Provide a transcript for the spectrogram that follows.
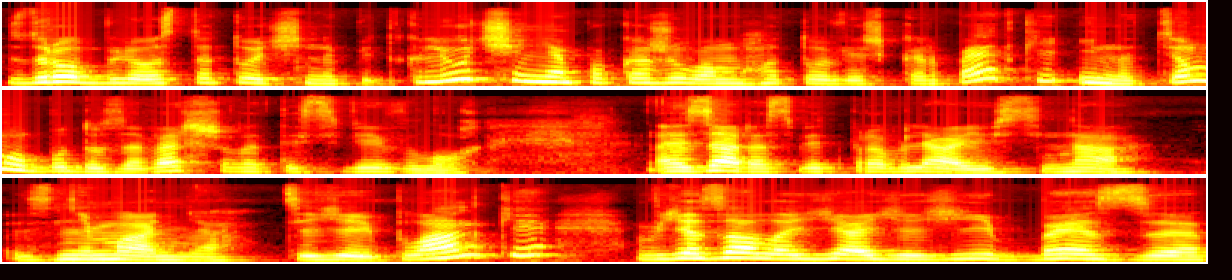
зроблю остаточне підключення, покажу вам готові шкарпетки, і на цьому буду завершувати свій влог. Е, Зараз відправляюсь на знімання цієї планки. В'язала я її без е,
